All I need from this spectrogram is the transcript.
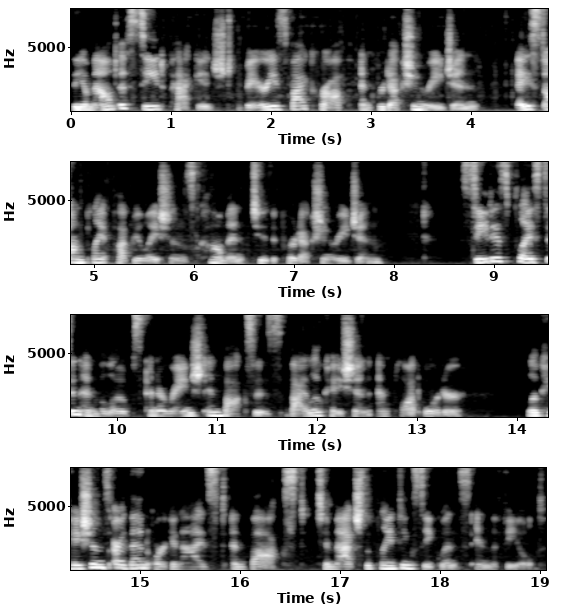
The amount of seed packaged varies by crop and production region based on plant populations common to the production region. Seed is placed in envelopes and arranged in boxes by location and plot order. Locations are then organized and boxed to match the planting sequence in the field.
